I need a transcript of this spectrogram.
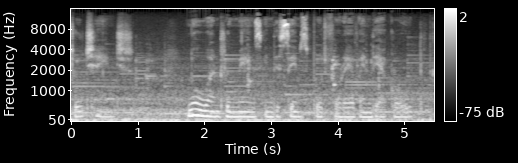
do change. No one remains in the same spot forever in their growth.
